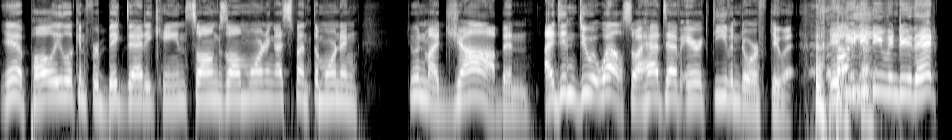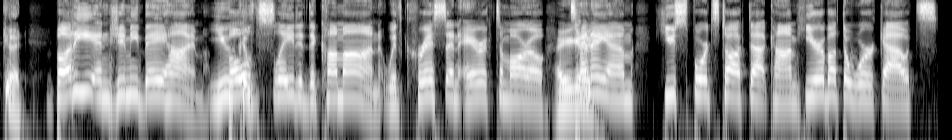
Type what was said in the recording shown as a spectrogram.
Yeah, Paulie looking for Big Daddy Kane songs all morning. I spent the morning doing my job and I didn't do it well, so I had to have Eric Devendorf do it. and you didn't even do that good. Buddy and Jimmy Boeheim, You both com- slated to come on with Chris and Eric tomorrow, Are you 10 gonna- a.m., qsportstalk.com. Hear about the workouts.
